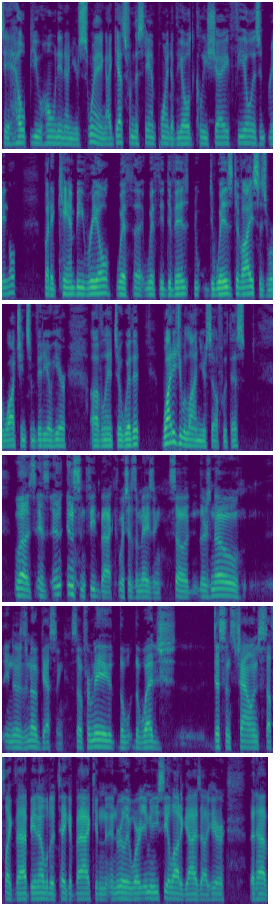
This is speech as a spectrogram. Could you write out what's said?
to help you hone in on your swing, I guess from the standpoint of the old cliche, feel isn't real, but it can be real with uh, with the DeWiz device. As we're watching some video here of Lanto with it, why did you align yourself with this? Well, it's, it's instant feedback, which is amazing. So there's no, you know, there's no guessing. So for me, the the wedge distance challenge, stuff like that, being able to take it back and, and really work. I mean, you see a lot of guys out here that have,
